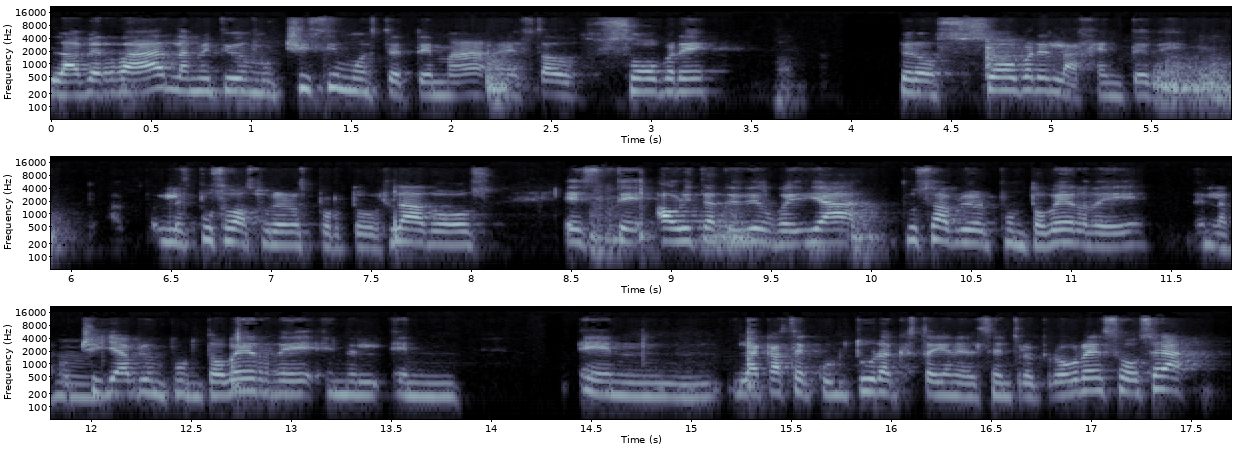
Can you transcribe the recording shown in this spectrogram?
La verdad, le ha metido muchísimo este tema, ha estado sobre, pero sobre la gente de, les puso basureros por todos lados. Este, ahorita te digo que ya puso abrió el punto verde, en la cuchilla abrió un punto verde, en, el, en, en la Casa de Cultura que está ahí en el Centro de Progreso. O sea,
